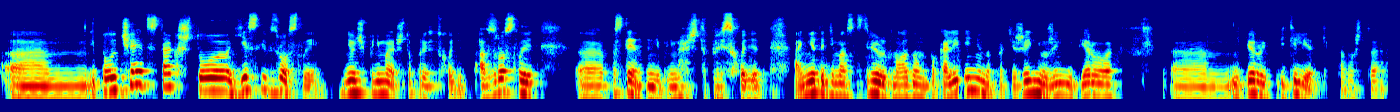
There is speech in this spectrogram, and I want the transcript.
И получается так, что если взрослые не очень понимают, что происходит, а взрослые э, постоянно не понимают, что происходит, они это демонстрируют молодому поколению на протяжении уже не первого, не первой пятилетки, потому что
